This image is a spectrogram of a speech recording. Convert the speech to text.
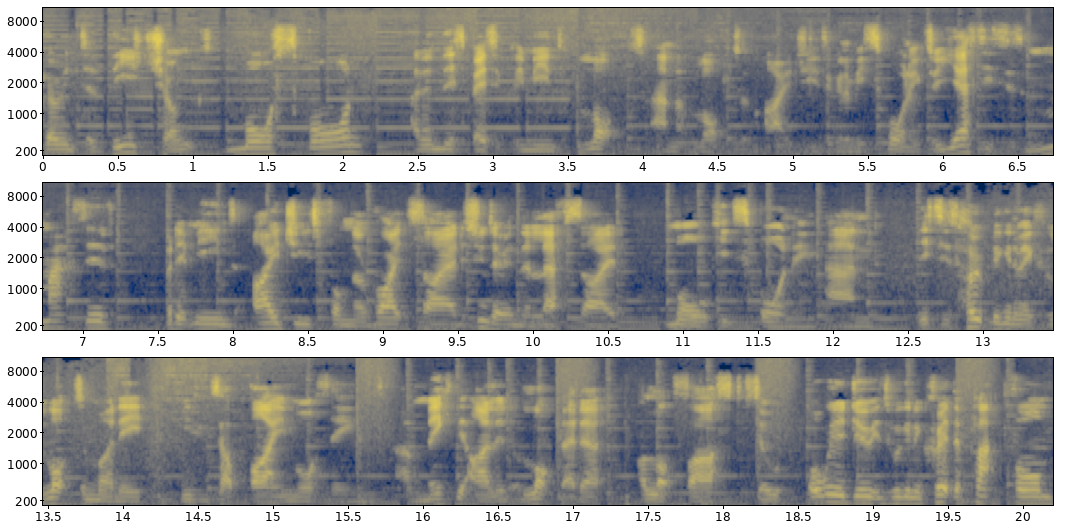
go into these chunks, more spawn, and then this basically means lots and lots of IGs are going to be spawning. So yes, this is massive, but it means IGs from the right side, as soon as they're in the left side, more keep spawning, and this is hopefully going to make lots of money. You can start buying more things and making the island a lot better, a lot faster. So what we're going to do is we're going to create the platform.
